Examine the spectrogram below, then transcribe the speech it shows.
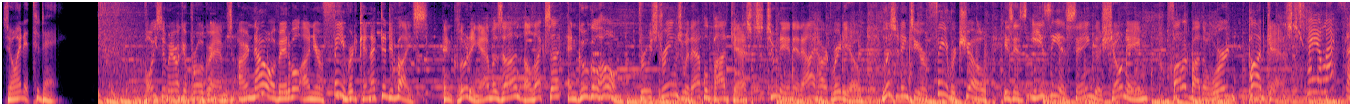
Join it today. Voice America programs are now available on your favorite connected device, including Amazon, Alexa, and Google Home. Through streams with Apple Podcasts, TuneIn, and iHeartRadio, listening to your favorite show is as easy as saying the show name followed by the word podcast. Hey, Alexa,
